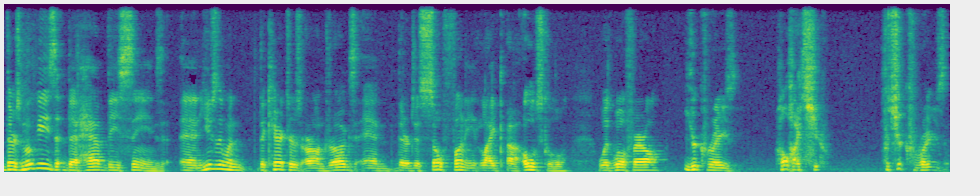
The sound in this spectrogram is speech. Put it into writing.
there's movies that have these scenes, and usually when the characters are on drugs and they're just so funny, like uh, Old School with Will Ferrell, you're crazy. I like you, but you're crazy.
